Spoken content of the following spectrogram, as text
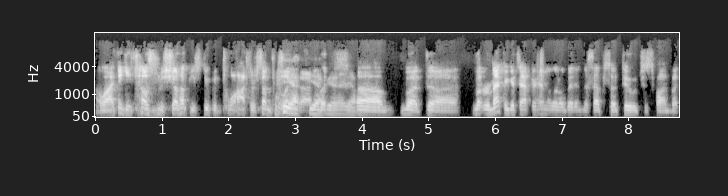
well, I think he tells him to shut up, you stupid twat, or something like yeah, that. Yeah, but, yeah, yeah. Um, but uh, but Rebecca gets after him a little bit in this episode too, which is fun. But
